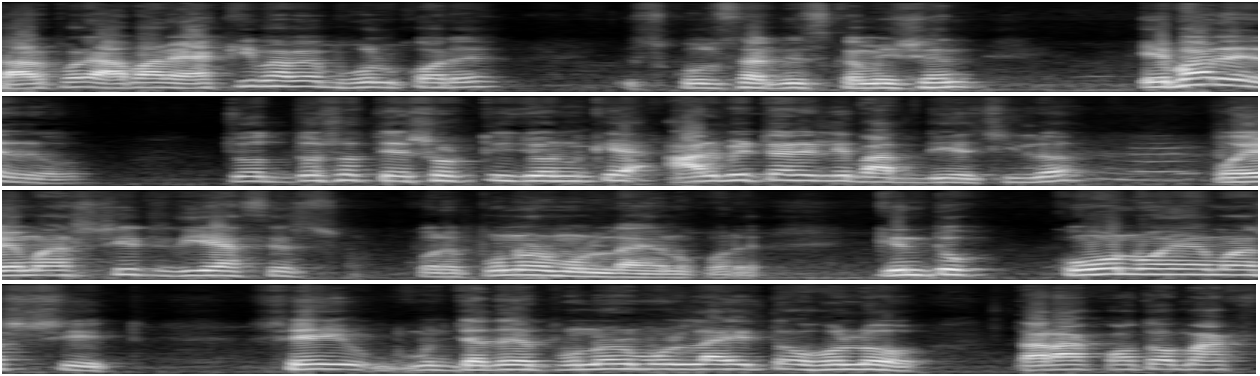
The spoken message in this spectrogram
তারপরে আবার একইভাবে ভুল করে স্কুল সার্ভিস কমিশন। এবারেরও চোদ্দোশো তেষট্টি জনকে আরবিটারিলি বাদ দিয়েছিল ওএমআর শিট রিঅ্যাসেস করে, পুনর্মূল্যায়ন করে। কিন্তু কোন ওএমআর শিট সেই যাদের পুনর্মূল্যায়িত হলো, তারা কত মার্কস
